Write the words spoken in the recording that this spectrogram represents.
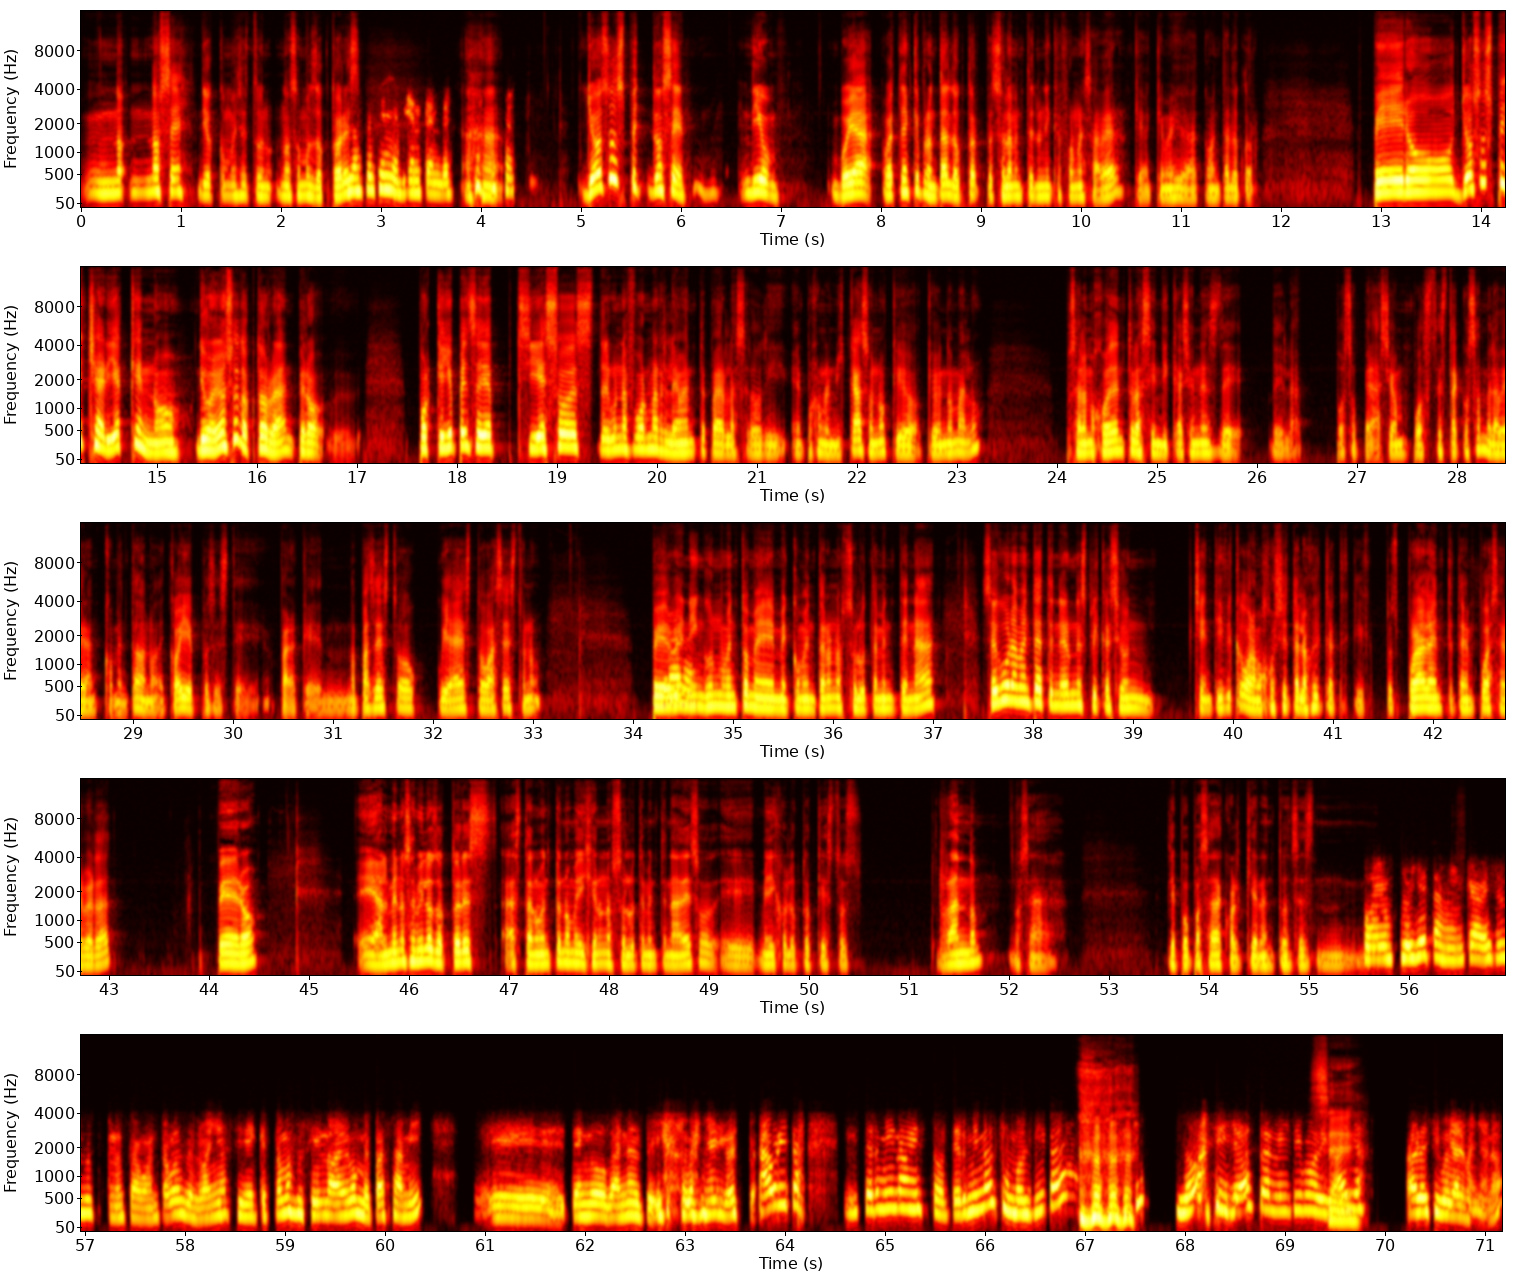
no, no sé. Digo, como dices tú, no somos doctores. No sé si me voy a entender. Ajá. Yo sospecho, no sé, digo, voy a, voy a tener que preguntar al doctor, pues solamente la única forma de saber que, que me iba a comentar el doctor. Pero yo sospecharía que no. Digo, yo no soy doctor, ¿verdad? Pero porque yo pensaría, si eso es de alguna forma relevante para la salud, y por ejemplo en mi caso, ¿no? Que yo, que yo no malo, pues a lo mejor dentro de las indicaciones de, de la posoperación, post esta cosa, me lo hubieran comentado, ¿no? De que, oye, pues este, para que no pase esto, cuida esto, haz esto, ¿no? Pero en ningún momento me, me, comentaron absolutamente nada. Seguramente a tener una explicación científica o a lo mejor cierta lógica que, pues probablemente también pueda ser verdad. Pero eh, al menos a mí los doctores hasta el momento no me dijeron absolutamente nada de eso. Eh, me dijo el doctor que esto es random, o sea, le puede pasar a cualquiera, entonces... Mm, pues influye también que a veces nos, nos aguantamos del baño así de que estamos haciendo algo, me pasa a mí, eh, tengo ganas de ir al baño y digo, ahorita termino esto, termino, se me olvida, ¿no? Y ya hasta el último digo, ay, ya, ahora sí voy al baño, ¿no?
